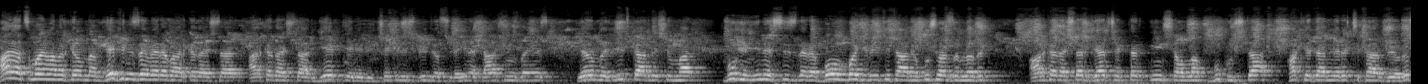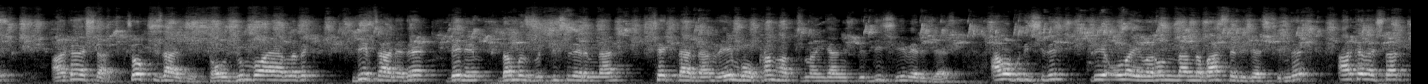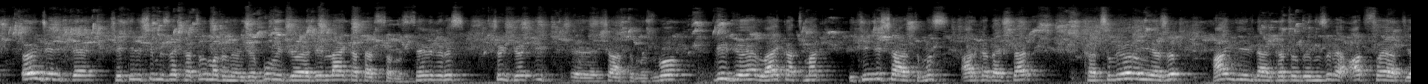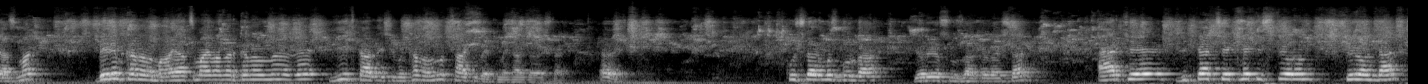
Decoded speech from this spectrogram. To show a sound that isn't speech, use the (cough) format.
Hayatım Hayvanlar kanalından hepinize merhaba arkadaşlar. Arkadaşlar yepyeni bir çekiliş videosuyla yine karşınızdayız. Yanımda Yiğit kardeşim var. Bugün yine sizlere bomba gibi iki tane kuş hazırladık. Arkadaşlar gerçekten inşallah bu kuşta hak edenlere çıkar diyoruz. Arkadaşlar çok güzel bir show jumbo ayarladık. Bir tane de benim damızlık dişilerimden, çeklerden, rainbow kan hattından gelmiş bir dişiyi vereceğiz. Ama bu dişinin bir olayı var ondan da bahsedeceğiz şimdi. Arkadaşlar öncelikle çekilişimize katılmadan önce bu videoya bir like atarsanız seviniriz. Çünkü ilk e, şartımız bu. Videoya like atmak. İkinci şartımız arkadaşlar katılıyorum yazıp hangi ilden katıldığınızı ve ad soyad yazmak. Benim kanalımı, Hayatım Hayvanlar kanalını ve Yiğit kardeşimin kanalını takip etmek arkadaşlar. Evet. Kuşlarımız burada. Görüyorsunuz arkadaşlar. Erkeğe dikkat çekmek istiyorum şu yönden.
